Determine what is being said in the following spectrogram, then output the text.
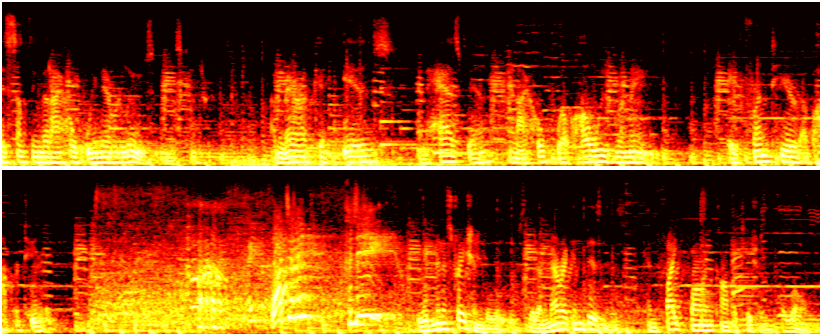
is something that I hope we never lose in this country. America is and has been, and I hope will always remain, a frontier of opportunity. Watch it! The administration believes that American business can fight foreign competition alone.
